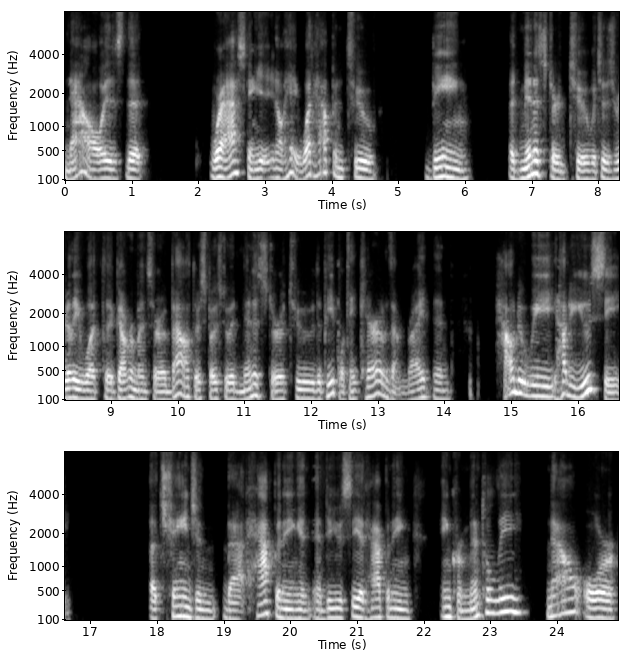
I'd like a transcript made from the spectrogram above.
now is that we're asking you know hey what happened to being administered to which is really what the governments are about? They're supposed to administer to the people take care of them right? And how do we how do you see a change in that happening and, and do you see it happening incrementally now or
